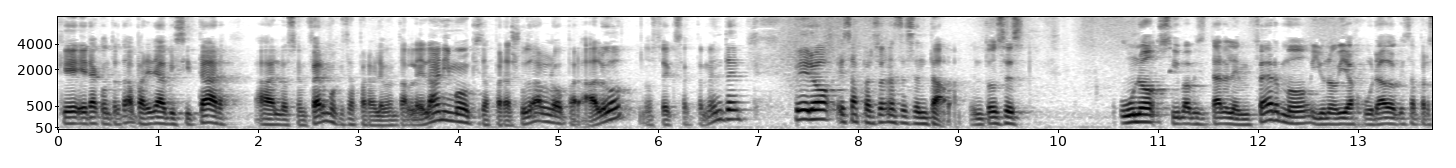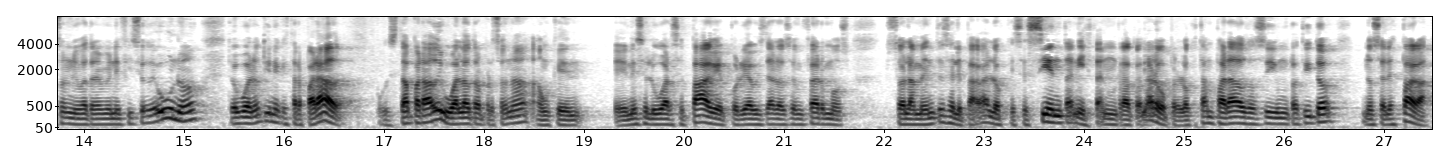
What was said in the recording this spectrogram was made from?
que era contratada para ir a visitar a los enfermos, quizás para levantarle el ánimo, quizás para ayudarlo, para algo, no sé exactamente. Pero esas personas se sentaban. Entonces, uno si iba a visitar al enfermo y uno había jurado que esa persona no iba a tener beneficio de uno, entonces bueno, tiene que estar parado, porque si está parado igual la otra persona, aunque en ese lugar se pague por ir a visitar a los enfermos, solamente se le paga a los que se sientan y están un rato largo, pero los que están parados así un ratito no se les paga.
